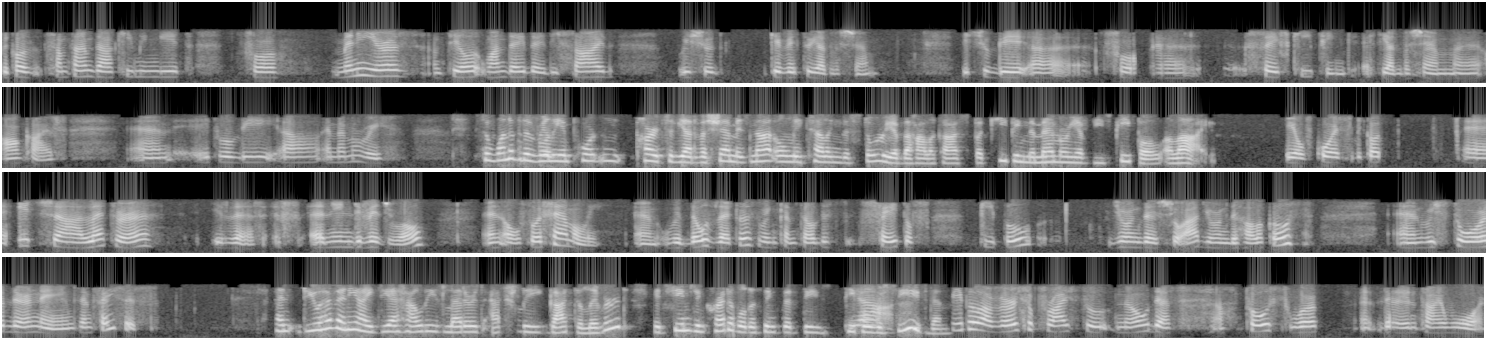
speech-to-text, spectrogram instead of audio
because sometimes they are keeping it for many years until one day they decide we should give it to Yad Vashem. It should be uh, for uh, safekeeping at Yad Vashem uh, archives, and it will be uh, a memory. So one of the really important parts of Yad Vashem is not only telling the story of the Holocaust, but keeping the memory of these people alive. Yeah, of course, because uh, each uh, letter is a, an individual and also a family. And with those letters, we can tell the fate of people during the Shoah, during the Holocaust, and restore their names and faces. And do you have any idea how these letters actually got delivered? It seems incredible to think that these people Yeah. received them. People are very surprised to know that uh, post worked uh, the entire war.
